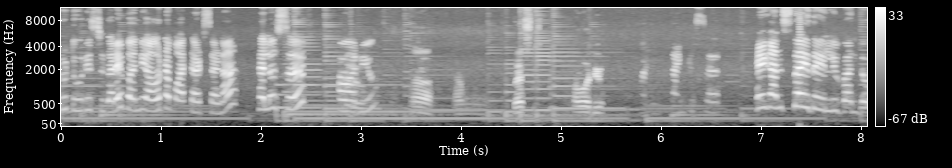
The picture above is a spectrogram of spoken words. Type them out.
ಒಬ್ರು ಟೂರಿಸ್ಟ್ ಇದಾರೆ ಬನ್ನಿ ಅವ್ರನ್ನ ಮಾತಾಡ್ಸೋಣ. Hello sir how are you ಹಾ how are you thank you sir ಹೇಗೆ ಅನಿಸ್ತಾ ಇದೆ ಇಲ್ಲಿ ಬಂದು?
